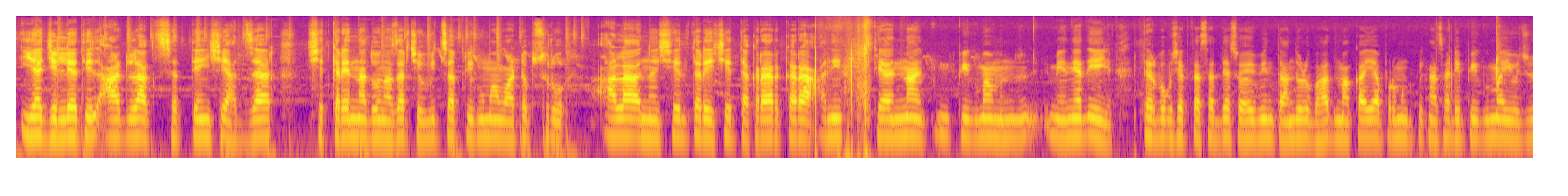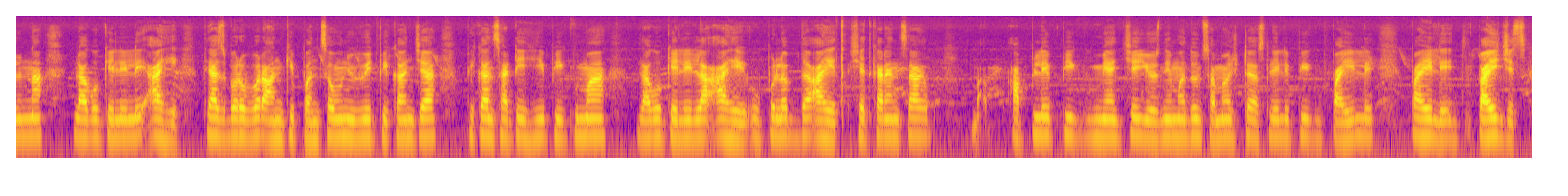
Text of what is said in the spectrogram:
या जिल्ह्यातील आठ लाख सत्याऐंशी हजार शेतकऱ्यांना दोन हजार चोवीसचा पीक विमा वाटप सुरू. आला नसेल तर याची तक्रार करा आणि त्यांना पीक विमा मिळण्यात येईल. तर बघू शकता सध्या सोयाबीन तांदूळ भात मका या प्रमुख पिकांसाठी पीक विमा योजना लागू केलेली आहे. त्याचबरोबर आणखी पंचावन्न विविध पिकांच्या पिकांसाठी ही पीक विमा लागू केलेला आहे उपलब्ध आहेत. शेतकऱ्यांचा आपले पीक विम्याचे योजनेमधून समाविष्ट असलेले पीक पाहिले पाहिले पाहिजेच.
